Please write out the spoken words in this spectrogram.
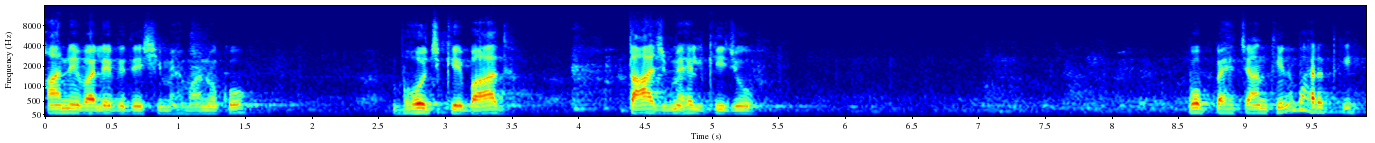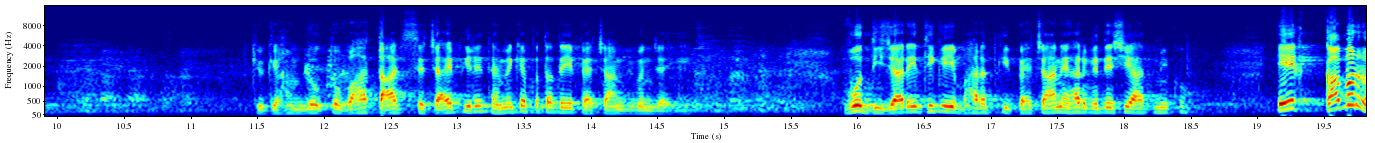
आने वाले विदेशी मेहमानों को भोज के बाद ताजमहल की जो वो पहचान थी ना भारत की, क्योंकि हम लोग तो वहाँ ताज से चाय पी रहे थे, हमें क्या पता था ये पहचान भी बन जाएगी। वो दी जा रही थी कि ये भारत की पहचान है हर विदेशी आदमी को। एक कब्र,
